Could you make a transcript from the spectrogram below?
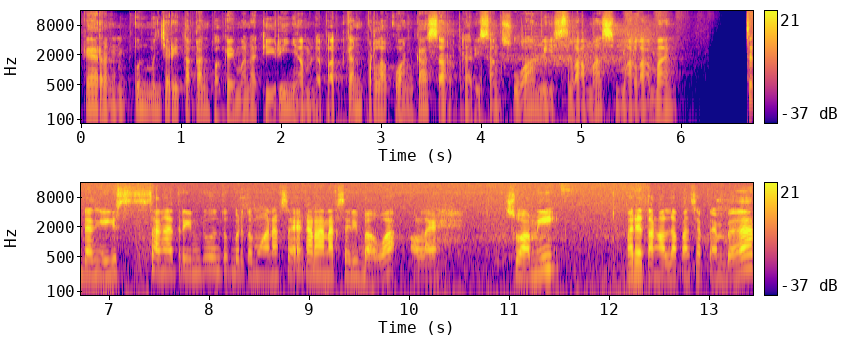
Karen pun menceritakan bagaimana dirinya mendapatkan perlakuan kasar dari sang suami selama semalaman. Sedang sangat rindu untuk bertemu anak saya karena anak saya dibawa oleh suami pada tanggal 8 September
